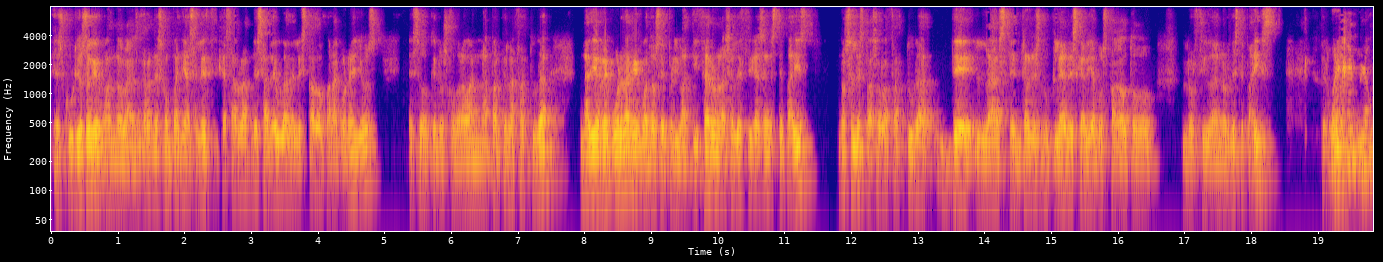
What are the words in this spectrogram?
Es curioso que cuando las grandes compañías eléctricas hablan de esa deuda del Estado para con ellos, eso que nos cobraban una parte en la factura, nadie recuerda que cuando se privatizaron las eléctricas en este país, no se les pasó la factura de las centrales nucleares que habíamos pagado todos los ciudadanos de este país. Pero por, bueno, ejemplo,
